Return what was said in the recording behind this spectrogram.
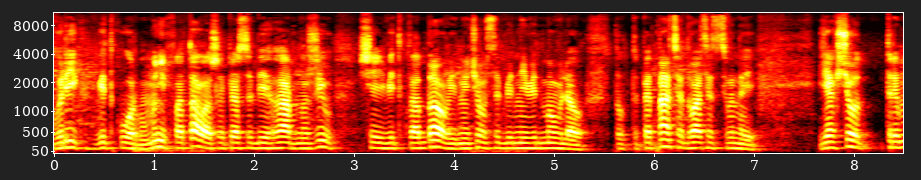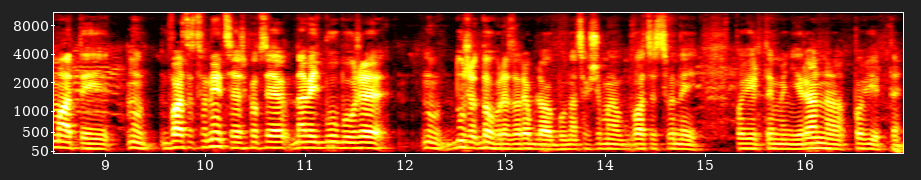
в рік відкорму. Мені б хватало, щоб я собі гарно жив, ще й відкладав і нічого собі не відмовляв. Тобто 15-20 свиней. Якщо тримати ну, 20 свиней, це, ж це навіть був би вже ну, дуже добре заробляв би у нас, якщо в мене 20 свиней. Повірте мені, реально повірте.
